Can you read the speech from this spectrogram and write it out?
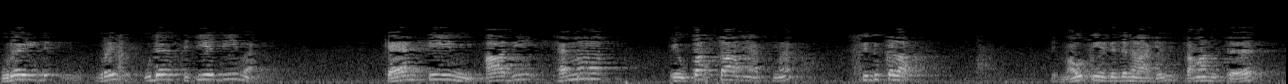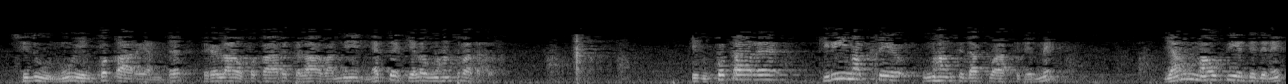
උරේ උරේ උඩ සිටියේදීම කැම්පීන් ආදී හැම ඒ උපස්ථානයක්ම සිදු කළා. ඒ මෞපිය දෙදෙනාගෙන් Tamanට සිදු වුණු ඒ උපකාරයන්ට පෙරලා උපකාර කළා වන්නේ නැත කියලා උන්වහන්සේ වදාළා. ඒ උපකාර කිරීමක්සේ උන්වහන්සේ දක්වා තිබෙන්නේ යම් මෞපිය දෙදෙනෙක්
